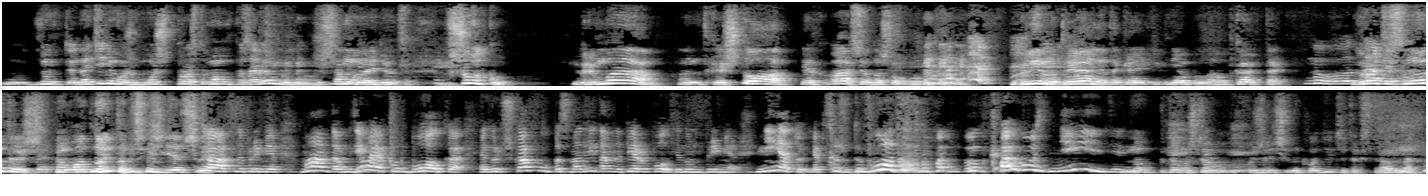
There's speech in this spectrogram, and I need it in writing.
ну, найти не можем, может, просто маму позовем, и само найдется. В шутку. Я говорю, мам! Она такая, что? Я такой, а, все, нашел. Вот. Блин, вот реально такая фигня была. Вот как так? Ну, вот, Вроде да, смотришь вот в одно и то же место. Шкаф, например. Мам, там, где моя футболка? Я говорю, в шкафу, посмотри там на первой полке, ну, например. Нету. Я подхожу, да вот он. Вот как можно не видеть? Ну, потому что вы женщины кладете так странно.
